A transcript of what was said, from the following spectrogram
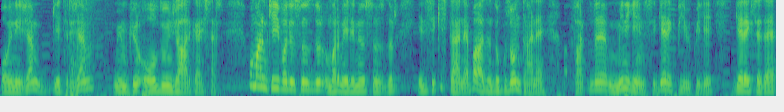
oynayacağım, getireceğim mümkün olduğunca arkadaşlar. Umarım keyif alıyorsunuzdur, umarım eğleniyorsunuzdur. 7-8 tane bazen 9-10 tane farklı mini games'i gerek PvP'li gerekse de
